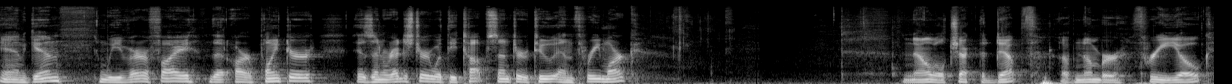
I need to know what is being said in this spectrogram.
And again, we verify that our pointer is in register with the top center 2 and 3 mark. Now we'll check the depth of number 3 yoke.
